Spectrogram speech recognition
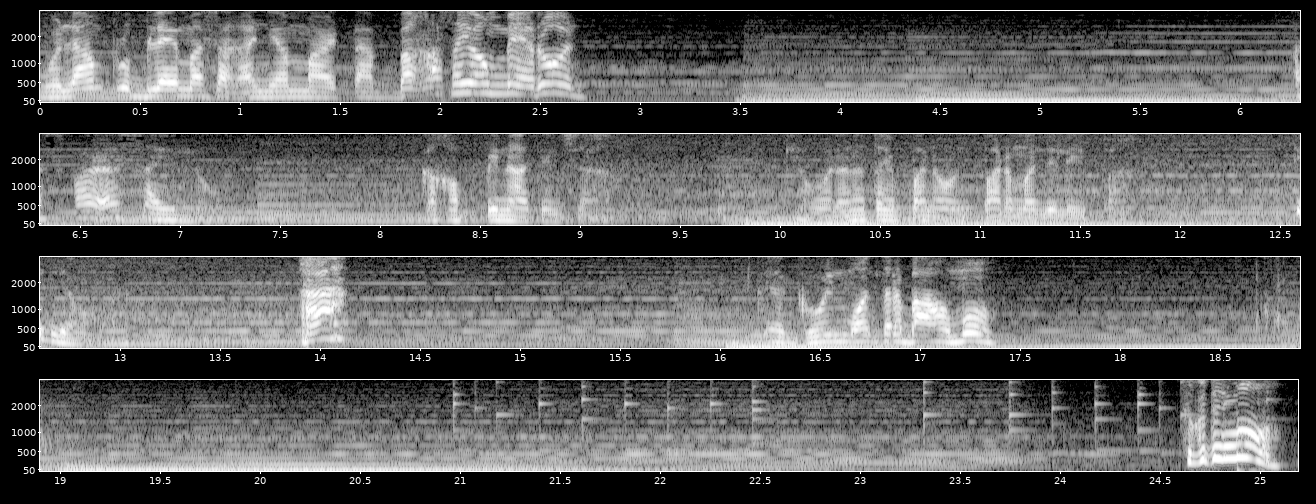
Walang problema sa kanya, Marta. Baka sa'yo ang meron! As far as I know, kakampi natin siya. Kaya wala na tayong panahon para madelay pa. Tignan mo ba? Ha? Kaya gawin mo ang trabaho mo. Sagutin mo!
